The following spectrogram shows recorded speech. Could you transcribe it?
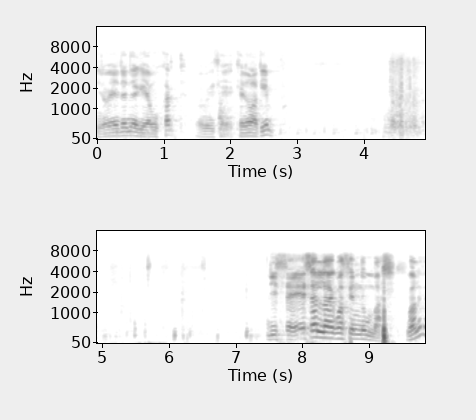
Y no voy a tener que ir a buscarte. Porque me dice que no da tiempo. Dice, esa es la ecuación de un más, ¿vale?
